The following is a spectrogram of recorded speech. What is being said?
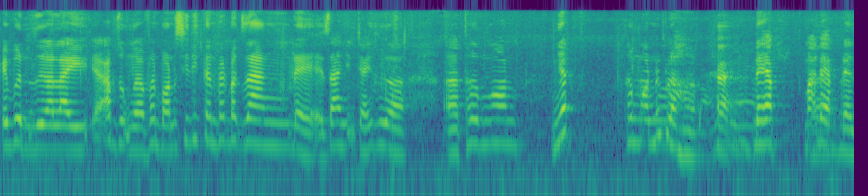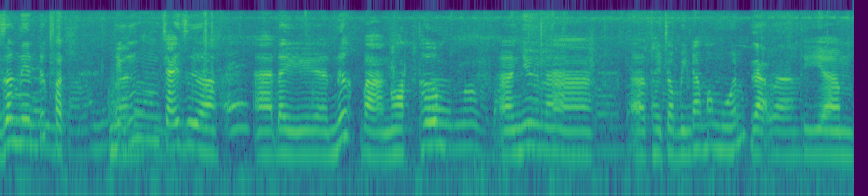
cái vườn dừa này áp dụng à, phân bón Silic Tân Phát Bắc Giang để ra những trái dừa à, thơm ngon nhất thơm ngon nức lở đẹp mã đẹp để dâng lên Đức Phật. Những trái dừa à, đầy nước và ngọt thơm à, như là à, thầy trò mình đang mong muốn. Dạ vâng. Thì um,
